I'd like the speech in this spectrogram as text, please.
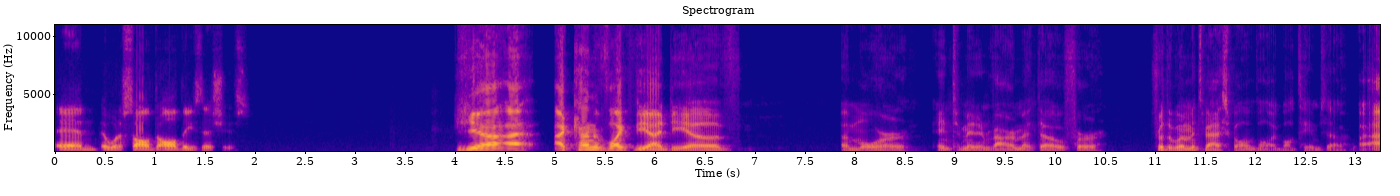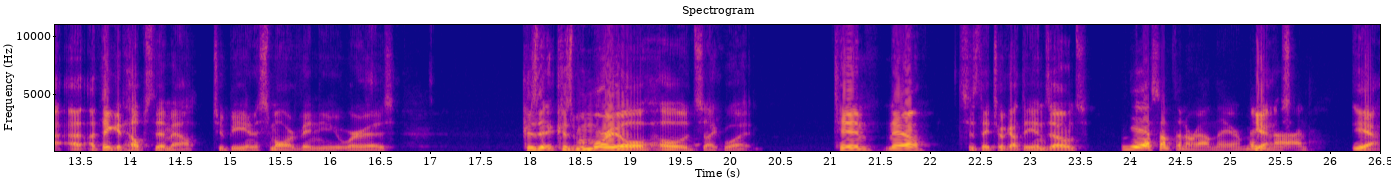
and it would have solved all these issues? Yeah, I, I kind of like the idea of a more intimate environment, though, for for the women's basketball and volleyball teams, though. I, I think it helps them out to be in a smaller venue, whereas because because Memorial holds like what ten now since they took out the end zones. Yeah, something around there, maybe yeah. nine. Yeah,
